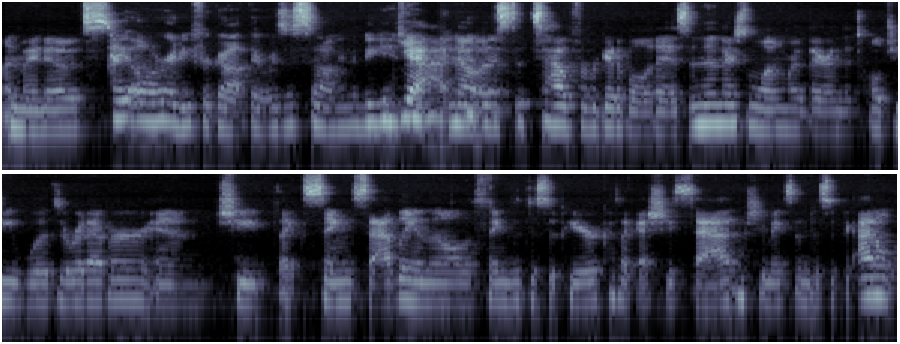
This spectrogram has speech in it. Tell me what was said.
on my notes. I already forgot there was a song in the beginning. yeah, no, it's it's how forgettable it is. And then there's one where they're in the Tulgey Woods or whatever, and she like sings sadly, and then all the things disappear because I guess she's sad and she makes them disappear. I don't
